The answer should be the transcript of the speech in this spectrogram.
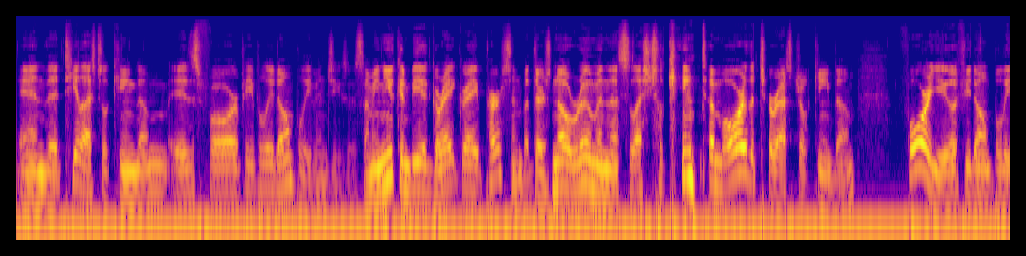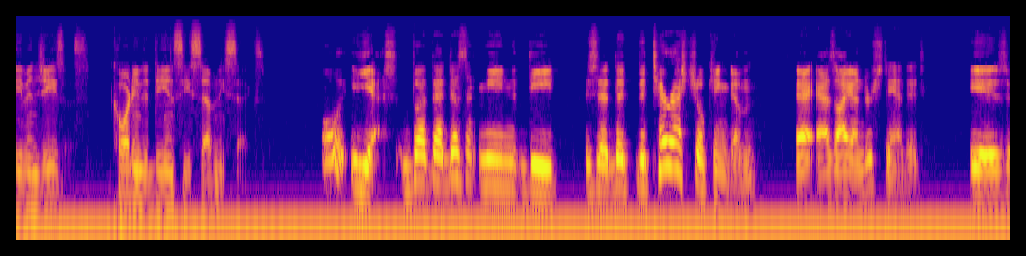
And the telestial kingdom is for people who don't believe in Jesus. I mean, you can be a great, great person, but there's no room in the celestial kingdom or the terrestrial kingdom for you if you don't believe in Jesus, according to D&C 76. Well, yes, but that doesn't mean the the, the terrestrial kingdom, as I understand it, is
